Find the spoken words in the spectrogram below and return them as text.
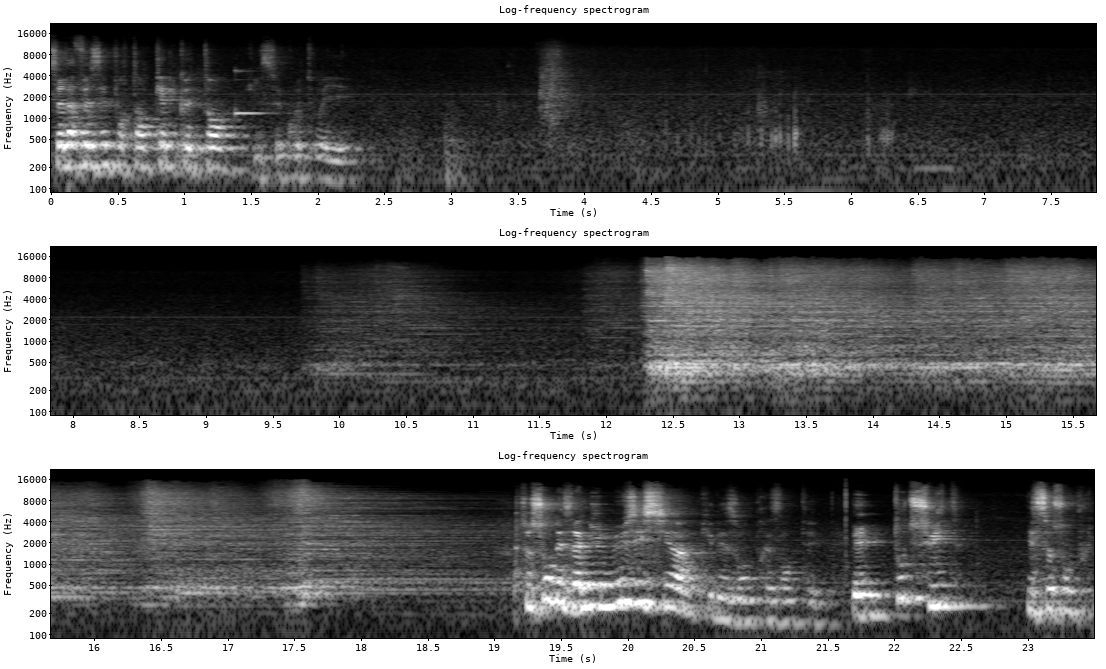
Cela faisait pourtant quelque temps qu'ils se côtoyaient. Ce sont des amis musiciens qui les ont présentés. Et tout de suite, ils se sont plu.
